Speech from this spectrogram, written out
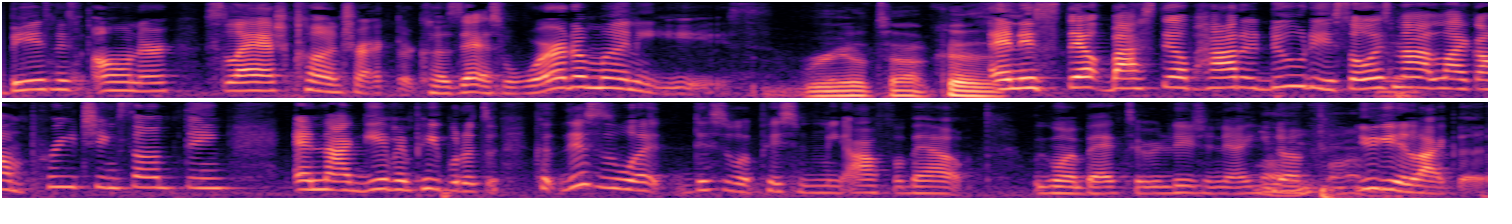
business owner slash contractor, because that's where the money is. Real talk, cause And it's step by step how to do this. So it's not like I'm preaching something and not giving people the. T- Cause this is what this is what pisses me off about. We're going back to religion now. You No, know, you you get like a,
